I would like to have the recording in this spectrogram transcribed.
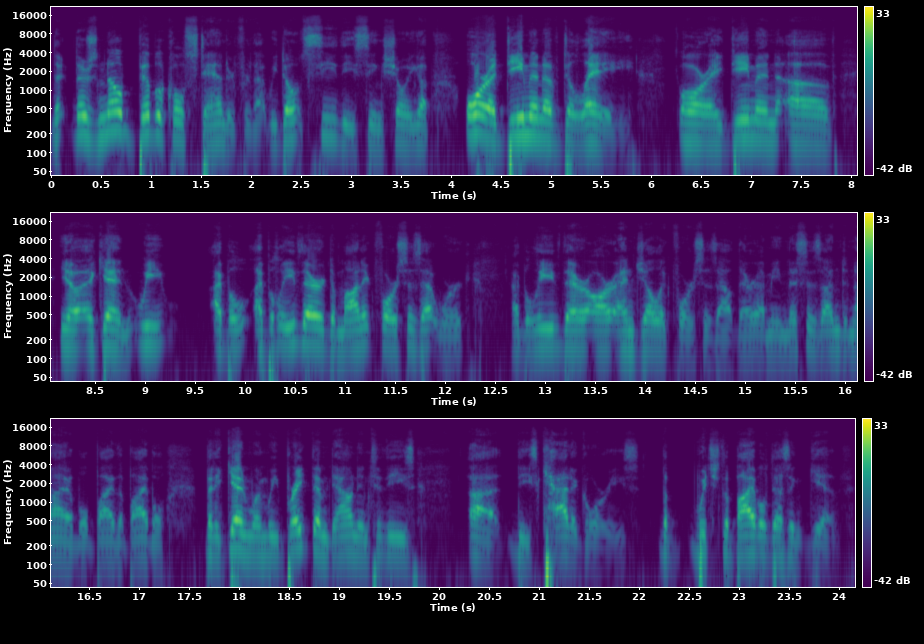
There's no biblical standard for that. We don't see these things showing up, or a demon of delay, or a demon of you know. Again, we I, be, I believe there are demonic forces at work. I believe there are angelic forces out there. I mean, this is undeniable by the Bible. But again, when we break them down into these uh, these categories, the which the Bible doesn't give.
